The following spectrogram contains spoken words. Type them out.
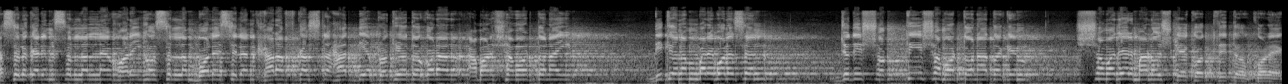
রসুল করিম সাল্লাহ আলহিহসাল্লাম বলেছিলেন, খারাপ কাজটা হাত দিয়ে প্রতিহত করার আমার সামর্থ্য নাই। দ্বিতীয় নম্বরে বলেছেন যদি শক্তি সামর্থ্য না থাকে, সমাজের মানুষকে একত্রিত করে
